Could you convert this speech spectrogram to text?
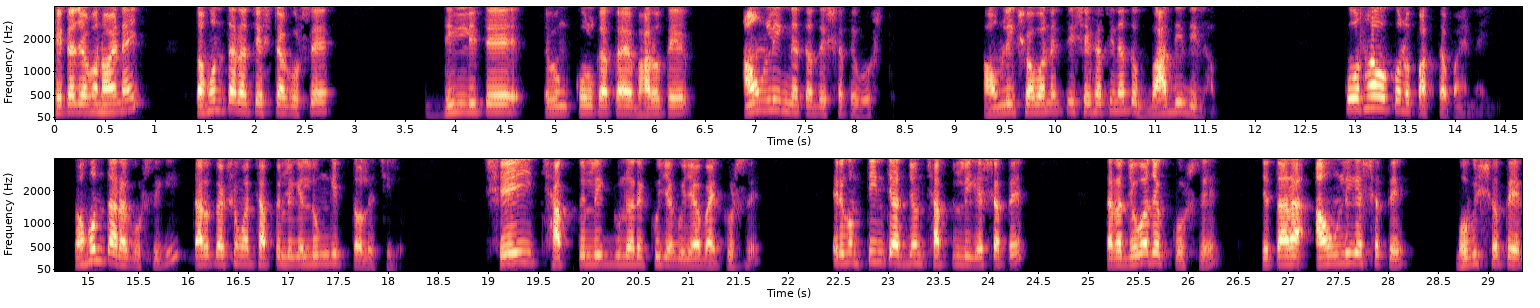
সেটা যখন হয় নাই তখন তারা চেষ্টা করছে দিল্লিতে এবং কলকাতায় ভারতে আওয়ামী লীগ নেতাদের সাথে বসতে। আওয়ামী লীগ সভানেত্রী শেখ হাসিনা তো বাদই দিলাম। কোথাও কোনো পাত্তা পায় নাই। তখন তারা করছে কি, তারা তো একসময় ছাত্রলীগের লুঙ্গির তলে ছিল। সেই ছাত্রলীগ গুলারে খুঁজা খুঁজা বাইর করছে। এরকম তিন চারজন ছাত্রলীগের সাথে তারা যোগাযোগ করছে যে তারা আওয়ামী লীগের সাথে ভবিষ্যতের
